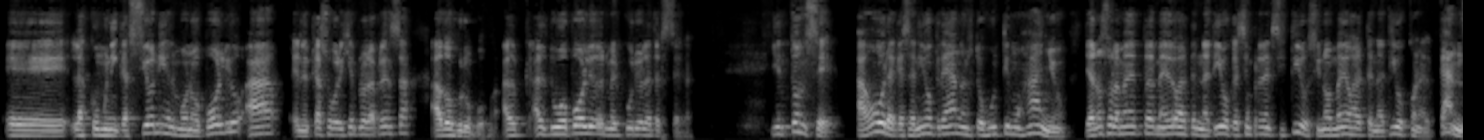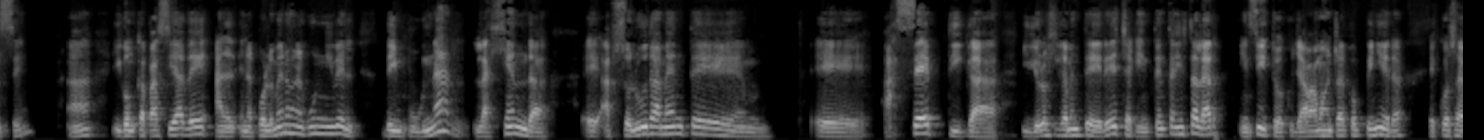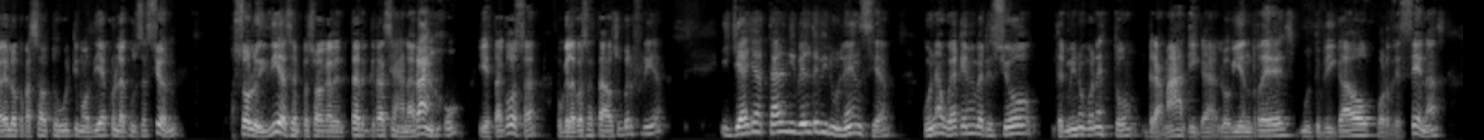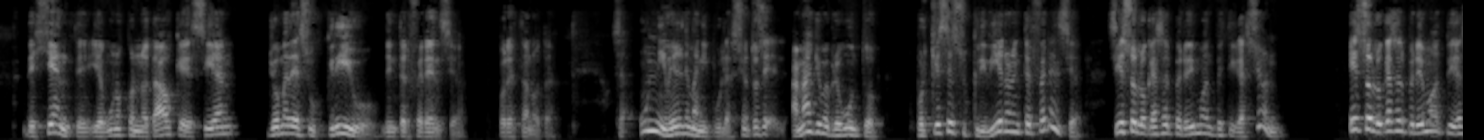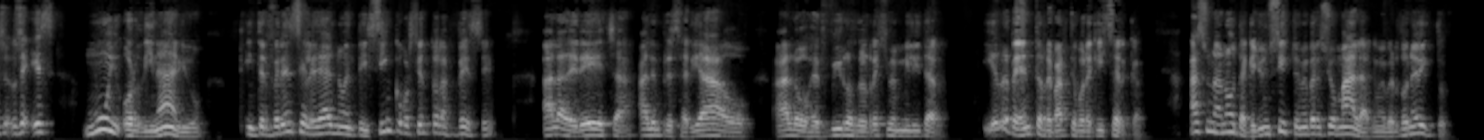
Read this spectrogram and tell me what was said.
eh, las comunicaciones y el monopolio a, en el caso, por ejemplo, de la prensa, a dos grupos, al, al duopolio del Mercurio y la Tercera. Y entonces, ahora que se han ido creando en estos últimos años, ya no solamente medios alternativos que siempre han existido, sino medios alternativos con alcance ¿ah? y con capacidad de, en, por lo menos en algún nivel, de impugnar la agenda eh, absolutamente eh, aséptica, ideológicamente derecha que intentan instalar, insisto, ya vamos a entrar con Piñera, es cosa de ver lo que ha pasado estos últimos días con la acusación. Solo hoy día se empezó a calentar gracias a Naranjo y esta cosa, porque la cosa estaba súper fría, y que haya tal nivel de virulencia una weá que me pareció, termino con esto, dramática, lo vi en redes multiplicado por decenas de gente y algunos connotados que decían, yo me desuscribo de interferencia por esta nota. O sea, un nivel de manipulación. Entonces, además yo me pregunto, ¿por qué se suscribieron a interferencia? Si eso es lo que hace el periodismo de investigación. Eso es lo que hace el periodismo de investigación. O sea, es muy ordinario. Interferencia le da el 95% de las veces a la derecha, al empresariado, a los esbirros del régimen militar y de repente reparte por aquí cerca. Hace una nota que yo insisto y me pareció mala, que me perdone Víctor.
